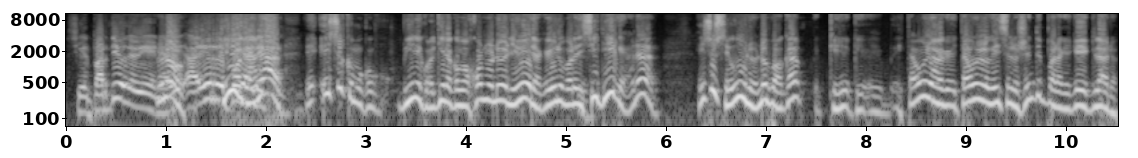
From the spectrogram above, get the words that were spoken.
Si el partido que viene, No, no, ahí tiene que ganar. Eh, Eso es como con- viene cualquiera, como Juan Manuel Olivera, que viene por ahí, sí, tiene que ganar. Eso seguro, ¿no? Porque acá que, que, eh, está, bueno, está bueno lo que dice el oyente para que quede claro.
